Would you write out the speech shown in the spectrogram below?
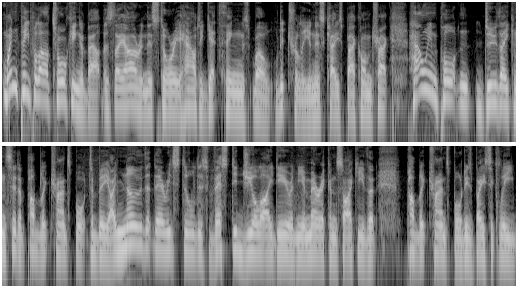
when people are talking about, as they are in this story, how to get things, well, literally in this case, back on track, how important do they consider public transport to be? I know that there is still this vestigial idea in the American psyche that public transport is basically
